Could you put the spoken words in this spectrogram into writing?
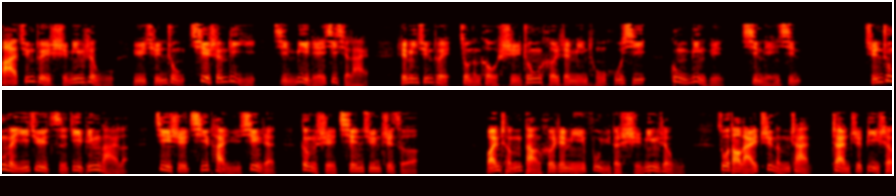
把军队使命任务与群众切身利益紧密联系起来，人民军队就能够始终和人民同呼吸、共命运、心连心。群众的一句“子弟兵来了”，既是期盼与信任，更是千军之责。完成党和人民赋予的使命任务，做到来之能战，战之必胜，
